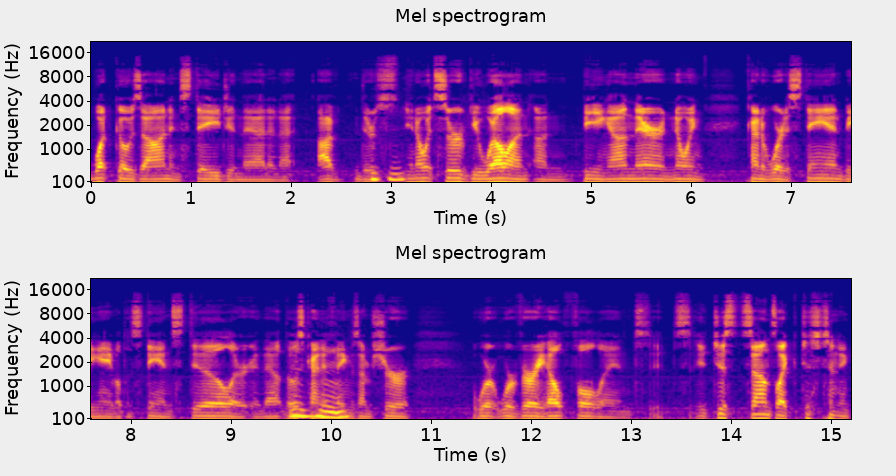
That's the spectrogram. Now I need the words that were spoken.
what goes on in stage and that, and I, I there's Mm-hmm. you know, it served you well on on being on there and knowing kind of where to stand, being able to stand still, or and that, those kind Mm-hmm. of things. I'm sure were were very helpful, and it's it just sounds like just an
